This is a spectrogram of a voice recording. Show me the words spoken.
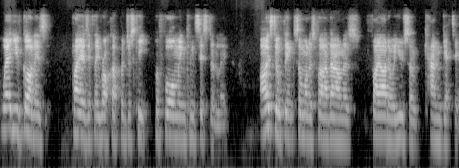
where you've gone is players if they rock up and just keep performing consistently. I still think someone as far down as Fajardo Ayuso can get in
